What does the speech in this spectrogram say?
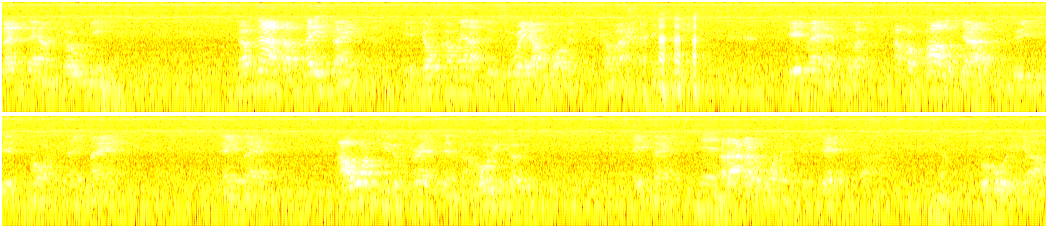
That sounds so mean. Sometimes I say things and it don't come out just the way I want it to come out. Amen. But I'm apologizing to you this morning. Amen. Amen. I want you to press in the Holy Ghost. Amen. Yeah. But I don't want him to chastise. No. Glory to God.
